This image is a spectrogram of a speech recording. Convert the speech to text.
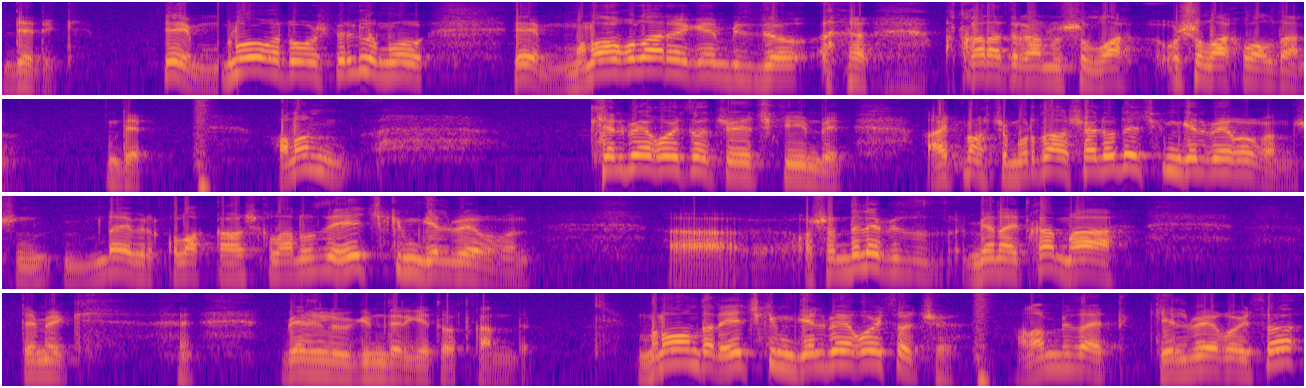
дедик эй мынауга добуш бергиле мынау э мынагулар экен бизди куткара турган ушул акыбалдан деп. Анан келбей койсочу эч ким дейт? Айтмакчы мурдагы шайлоодо ким келбей койгон мындай бир кулак кабыш кылганыбызда эч ким келбей койгон ошондо эле биз мен айткам а демек белгилүү кимдер кетип аткан деп. Мынондар эч ким келбей койсочу анан биз айттык келбей койсо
